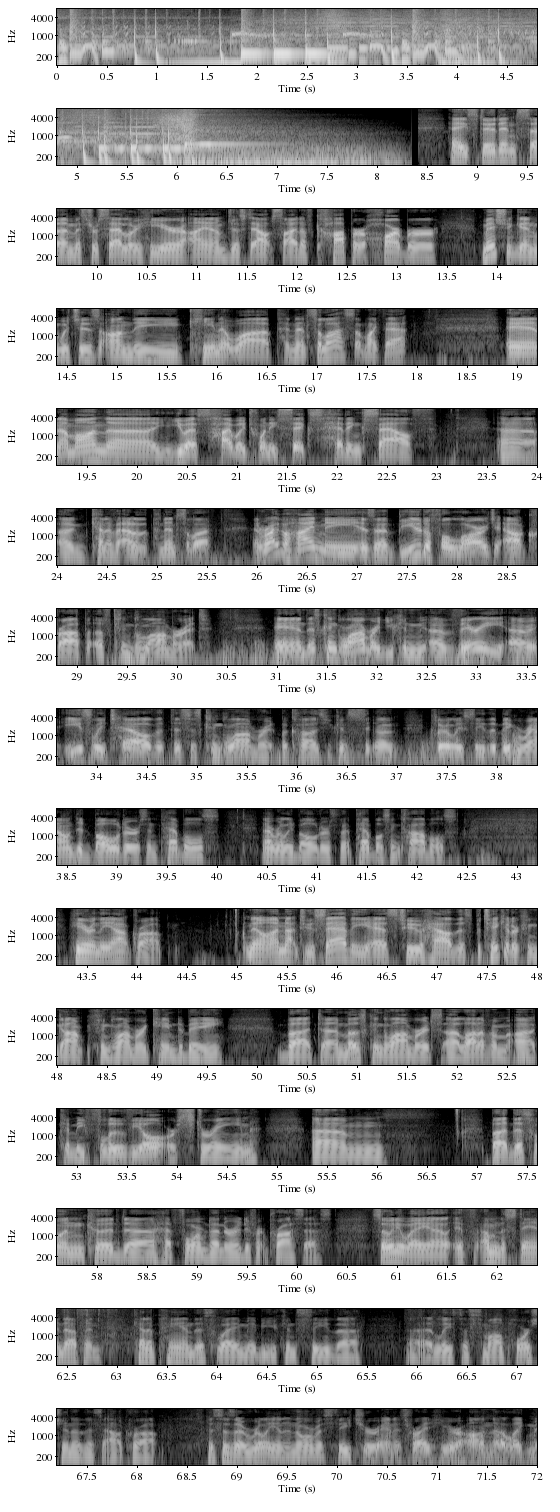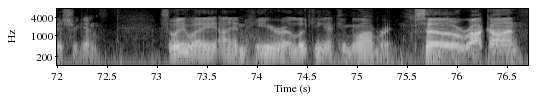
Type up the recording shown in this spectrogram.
Hey students, uh, Mr. Sadler here. I am just outside of Copper Harbor, Michigan, which is on the Kinawa Peninsula, something like that. And I'm on the US Highway 26 heading south, uh, kind of out of the peninsula. And right behind me is a beautiful large outcrop of conglomerate. And this conglomerate, you can uh, very uh, easily tell that this is conglomerate because you can see, uh, clearly see the big rounded boulders and pebbles, not really boulders, but pebbles and cobbles here in the outcrop. Now, I'm not too savvy as to how this particular conglomerate came to be, but uh, most conglomerates, a lot of them uh, can be fluvial or stream. Um, but this one could uh, have formed under a different process. So anyway, uh, if I'm going to stand up and kind of pan this way, maybe you can see the uh, at least a small portion of this outcrop. This is a really an enormous feature, and it's right here on uh, Lake Michigan. So anyway, I am here uh, looking at conglomerate. So rock on.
